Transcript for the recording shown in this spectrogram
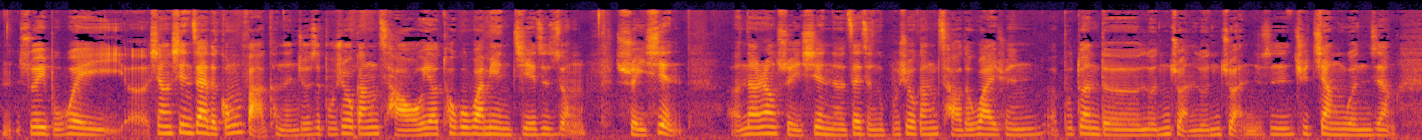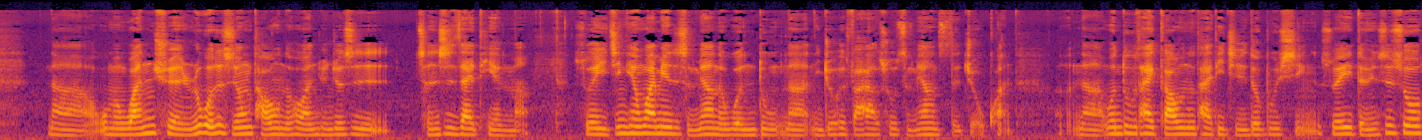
嗯，所以不会呃，像现在的工法，可能就是不锈钢槽要透过外面接这种水线，呃，那让水线呢，在整个不锈钢槽的外圈呃不断的轮转轮转，就是去降温这样。那我们完全如果是使用陶瓮的话，完全就是。城市在天嘛，所以今天外面是什么样的温度，那你就会发酵出什么样子的酒款。呃，那温度太高，温度太低，其实都不行。所以等于是说，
